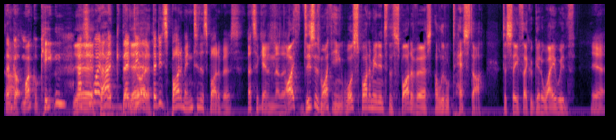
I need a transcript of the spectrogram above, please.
They've got Michael Keaton. yeah. Actually, wait, back, they, they, they've did, they did Spider Man into the Spider Verse. That's again another. I this is my thing. Was Spider Man into the Spider Verse a little tester to see if they could get away with yeah.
